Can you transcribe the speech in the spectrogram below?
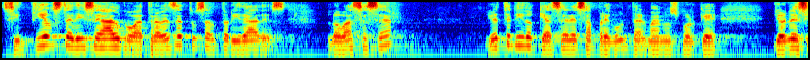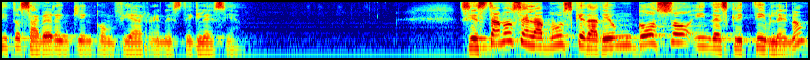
Si Dios te dice algo a través de tus autoridades, ¿lo vas a hacer? Yo he tenido que hacer esa pregunta, hermanos, porque yo necesito saber en quién confiar en esta iglesia. Si estamos en la búsqueda de un gozo indescriptible, ¿no?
